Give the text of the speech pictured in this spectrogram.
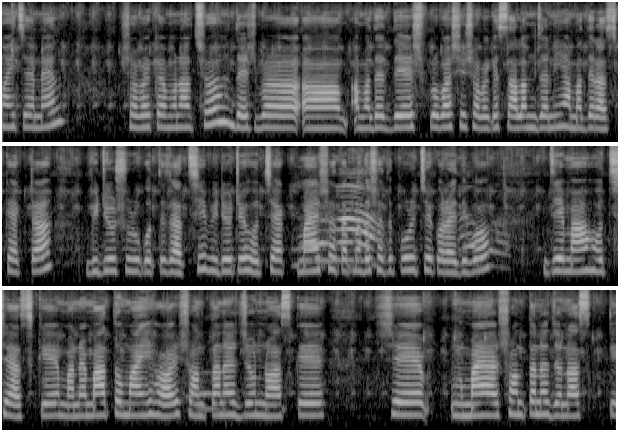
মাই চ্যানেল। সবাই কেমন আছো? দেশ আমাদের দেশ প্রবাসী সবাইকে সালাম জানিয়ে আমাদের আজকে একটা ভিডিও শুরু করতে যাচ্ছি। ভিডিওটি হচ্ছে এক মায়ের সাথে আপনাদের সাথে পরিচয় করাই দিব। যে মা হচ্ছে আজকে মানে মা তো মাই হয়, সন্তানের জন্য আজকে সে মায়ের সন্তানের জন্য আজকে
